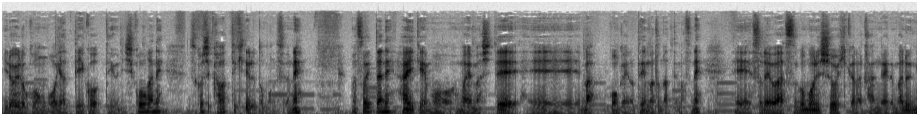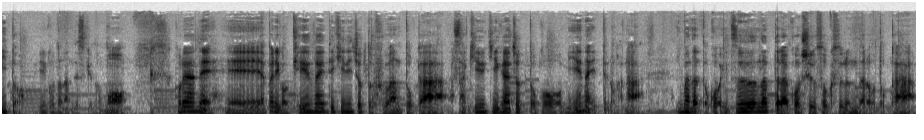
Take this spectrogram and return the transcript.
いろいろ今後やっていこうっていうふうに思考がね少し変わってきてると思うんですよね。まあ、そういったね背景も踏まえまして、えーまあ、今回のテーマとなってますね、えーそれは巣ごもり消費から考える丸2ということなんですけどもこれはね、えーやっぱりこう経済的にちょっと不安とか先行きがちょっとこう見えないっていうのかな今だとこういつになったらこう収束するんだろうとか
